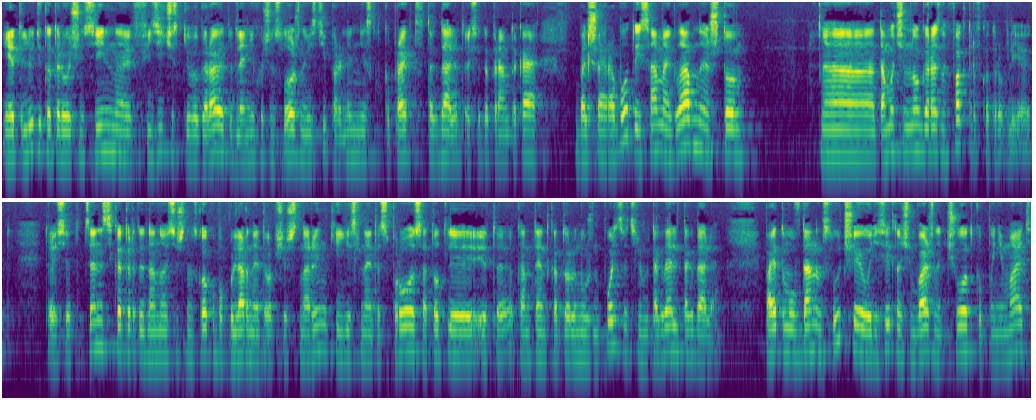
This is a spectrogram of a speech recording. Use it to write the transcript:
И это люди, которые очень сильно физически выгорают, и для них очень сложно вести параллельно несколько проектов и так далее. То есть это прям такая большая работа. И самое главное, что э, там очень много разных факторов, которые влияют. То есть это ценности, которые ты доносишь, насколько популярно это вообще сейчас на рынке, есть ли на это спрос, а тот ли это контент, который нужен пользователям и так далее, и так далее. Поэтому в данном случае действительно очень важно четко понимать,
